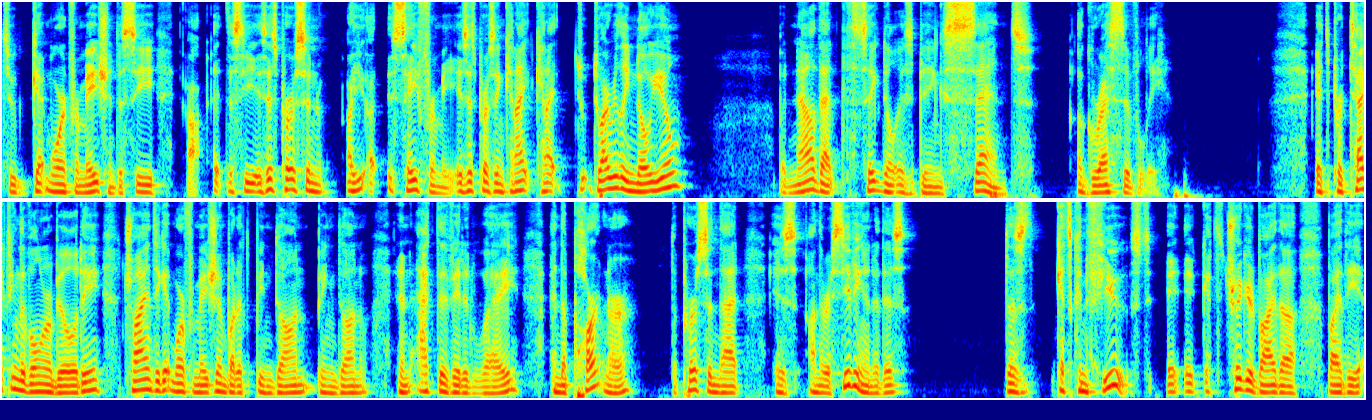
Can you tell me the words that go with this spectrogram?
to get more information to see uh, to see is this person are you uh, safe for me? Is this person can I can I do, do I really know you? But now that signal is being sent aggressively it's protecting the vulnerability, trying to get more information, but it's being done, being done in an activated way. And the partner, the person that is on the receiving end of this, does gets confused. It, it gets triggered by the by the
